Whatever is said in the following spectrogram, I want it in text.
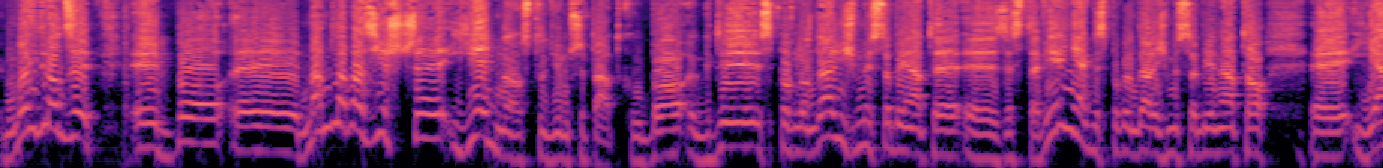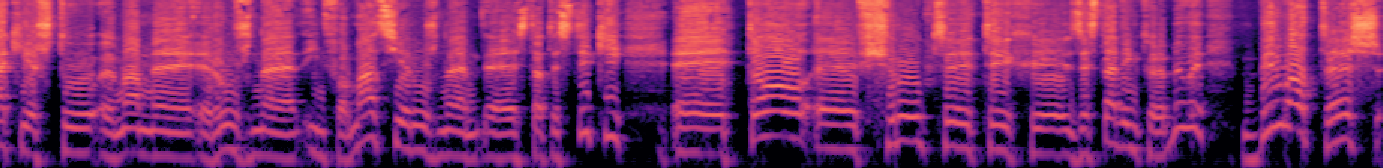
Moi drodzy, e, bo e, mam dla Was jeszcze jedno studium przypadku, bo gdy spoglądaliśmy sobie na te e, zestawienia, gdy spoglądaliśmy sobie na to, jakież tu mamy różne informacje, różne statystyki, to wśród tych zestawień, które były, była też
